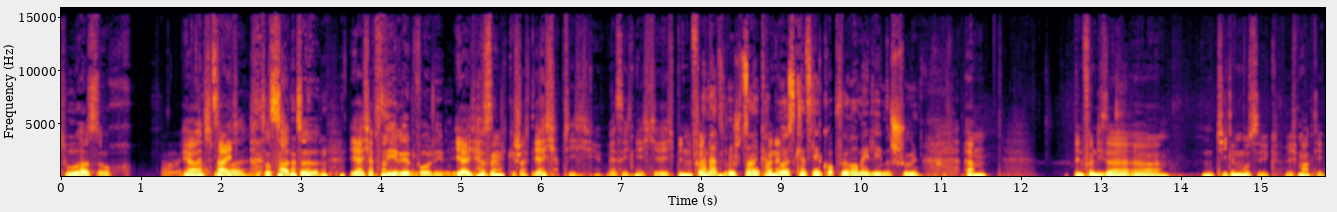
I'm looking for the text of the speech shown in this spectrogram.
Du hast auch Ja, manchmal interessante ja, ich nicht Serienvorlieben. Ja, ich habe es noch nicht geschafft. Ja, ich habe die, weiß ich nicht. Ich bin von, Man dazu nichts sagen kann. Neues Canceling-Kopfhörer, mein Leben ist schön. ähm, bin von dieser äh, Titelmusik. Ich mag die.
